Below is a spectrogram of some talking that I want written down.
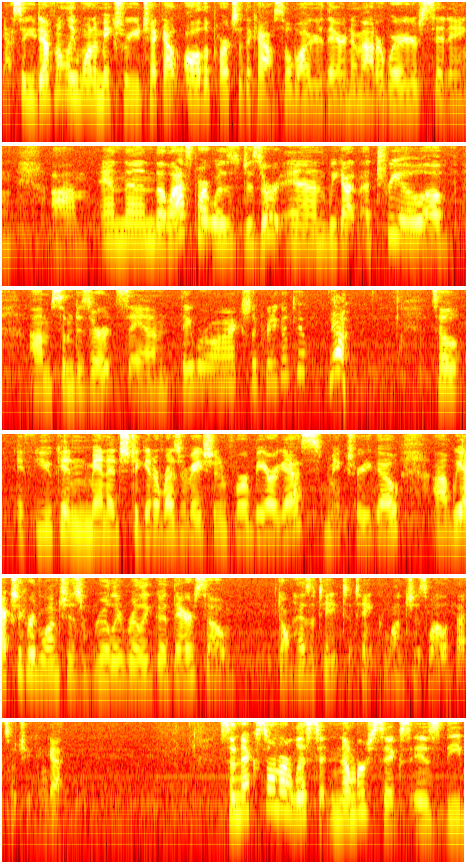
Yeah, so you definitely want to make sure you check out all the parts of the castle while you're there, no matter where you're sitting. Um, and then the last part was dessert, and we got a trio of um, some desserts, and they were all actually pretty good too. Yeah. So if you can manage to get a reservation for Be Our Guest, make sure you go. Uh, we actually heard lunch is really, really good there, so don't hesitate to take lunch as well if that's what you can get. So next on our list at number six is the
